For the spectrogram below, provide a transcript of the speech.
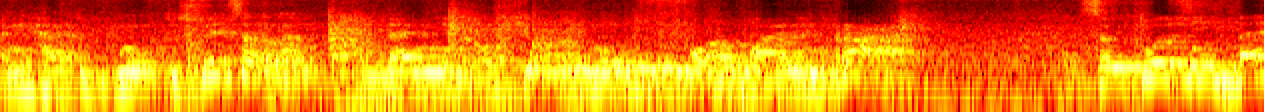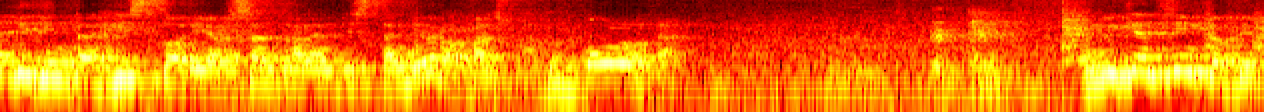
and he had to move to Switzerland and then you know he moved for a while in Prague. So it was embedded in the history of Central and Eastern Europe as well, all of that. And we can think a bit,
